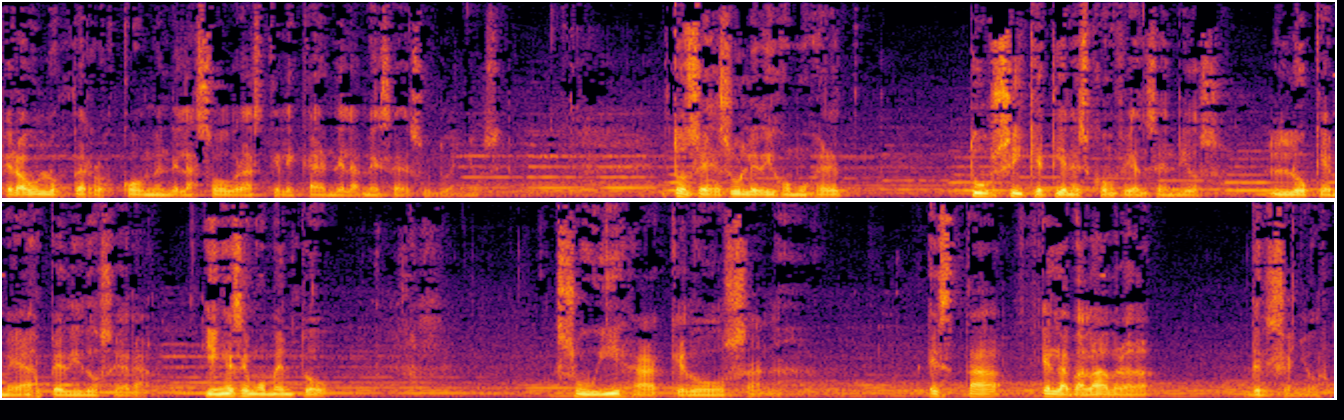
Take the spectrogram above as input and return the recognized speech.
pero aún los perros comen de las sobras que le caen de la mesa de sus dueños. Entonces Jesús le dijo, mujer, tú sí que tienes confianza en Dios, lo que me has pedido se hará. Y en ese momento su hija quedó sana. Esta es la palabra del Señor.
